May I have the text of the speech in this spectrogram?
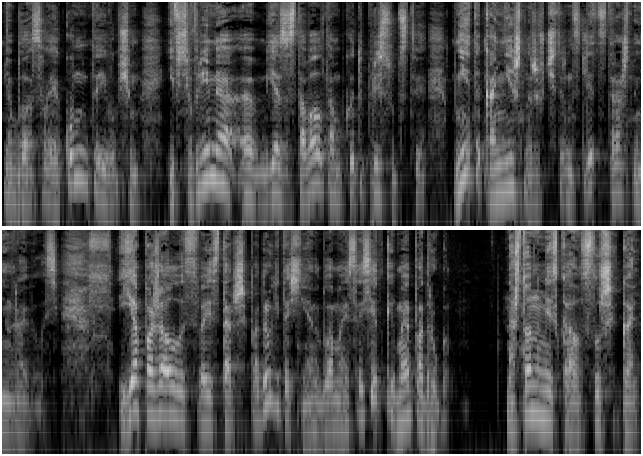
У меня была своя комната, и, в общем, и все время э, я заставала там какое-то присутствие. Мне это, конечно же, в 14 лет страшно не нравилось. И я пожаловалась своей старшей подруге, точнее, она была моей соседкой, моя подруга. На что она мне сказала, слушай, Галь,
